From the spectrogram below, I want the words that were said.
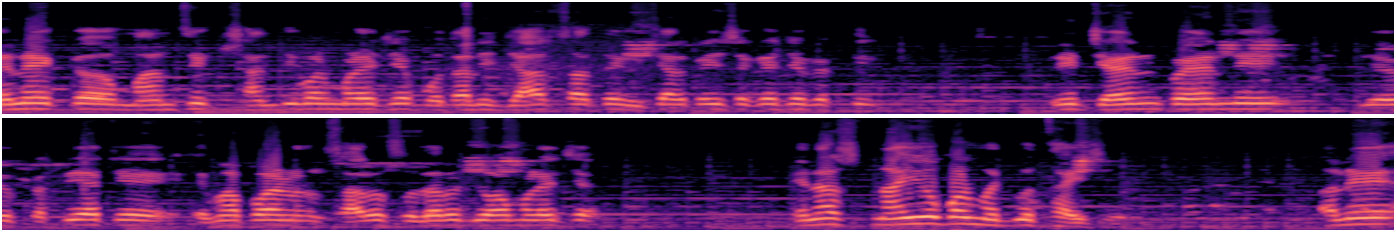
એને એક માનસિક શાંતિ પણ મળે છે, પોતાની જાત સાથે વિચાર કરી શકે છે વ્યક્તિ. એની ચયન પહેરની જે પ્રક્રિયા છે, એમાં પણ સારો સુધારો જોવા મળે છે. એના સ્નાયુઓ પણ મજબૂત થાય છે. અને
